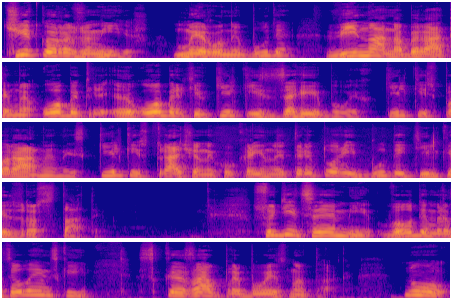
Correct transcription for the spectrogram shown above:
чітко розумієш, миру не буде, війна набиратиме обертів, кількість загиблих, кількість поранених, кількість втрачених Україною територій буде тільки зростати. Судіть самі, Володимир Зеленський сказав приблизно так. Ну,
